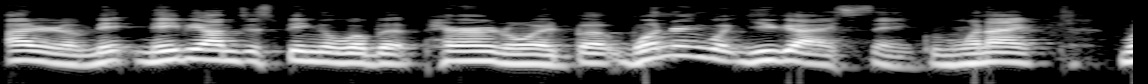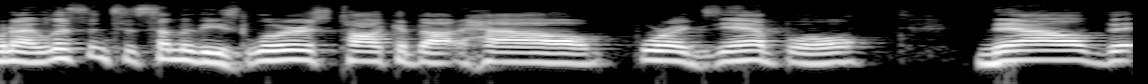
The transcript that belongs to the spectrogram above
I don't know, maybe I'm just being a little bit paranoid, but wondering what you guys think. When I when I listen to some of these lawyers talk about how, for example, now the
